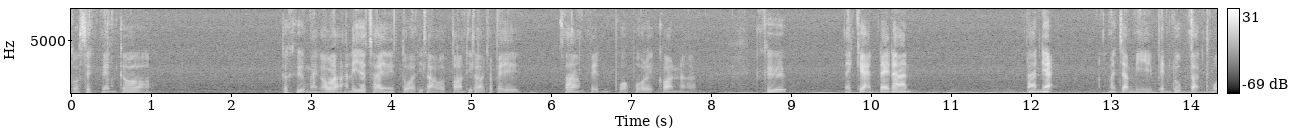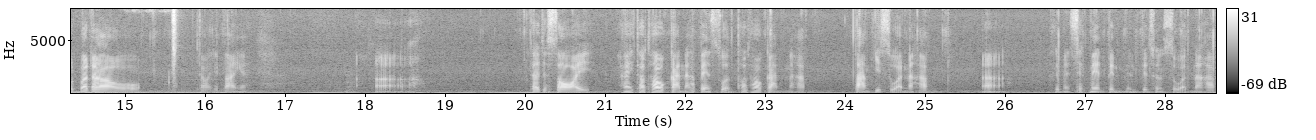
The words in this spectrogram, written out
ตัว segment ก็ ก็คือเหมือนกับว่าอันนี้จะใช้ในตัวที่เราตอนที่เราจะไป สร้างเป็นพวกโพลีกอนนะครับ คือในแกนใดด้าน ด้านเนี้ยมันจะมีเป็นรูปตัดสมมติว่าเราจะอธิบายไงเราจะซอยให้เท่า ๆกันนะครับ เป็นส่วนเท่า ๆกันนะครับ ตามกี่ส่วนนะครับคือเป็นเซกเมนต์เป็นเป็นเป็นส่วนๆนะครับ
